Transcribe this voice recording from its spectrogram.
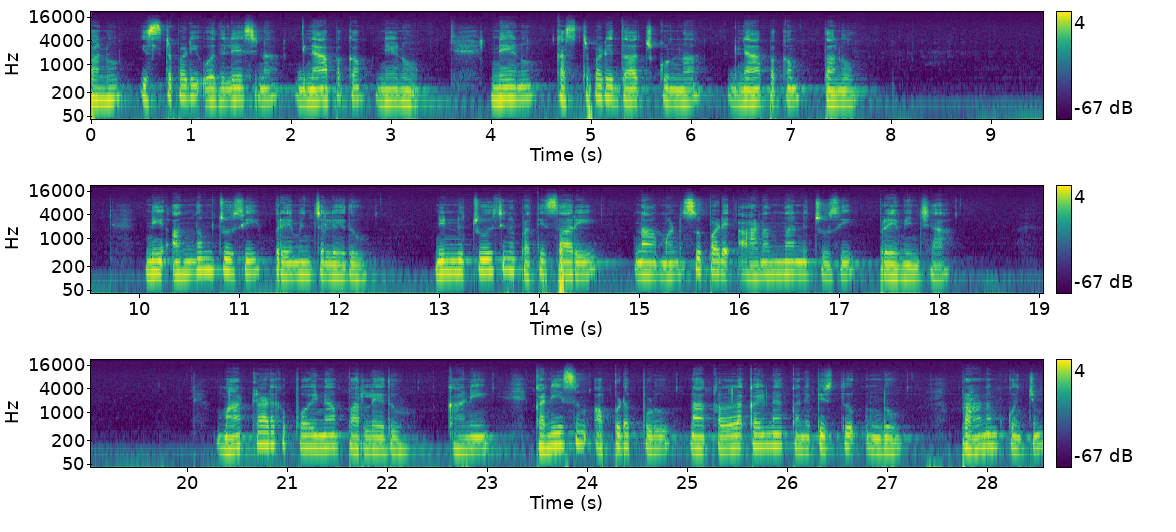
తను ఇష్టపడి వదిలేసిన జ్ఞాపకం నేను. నేను కష్టపడి దాచుకున్న జ్ఞాపకం తను. నీ అందం చూసి ప్రేమించలేదు. నిన్ను చూసిన ప్రతిసారి నా మనసు పడే ఆనందాన్ని చూసి ప్రేమించా. మాట్లాడకపోయినా పర్లేదు కానీ కనీసం అప్పుడప్పుడు నా కళ్ళకైనా కనిపిస్తూ ఉండు. ప్రాణం కొంచెం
